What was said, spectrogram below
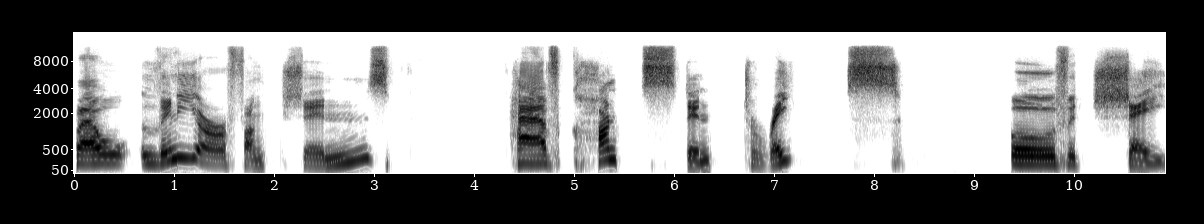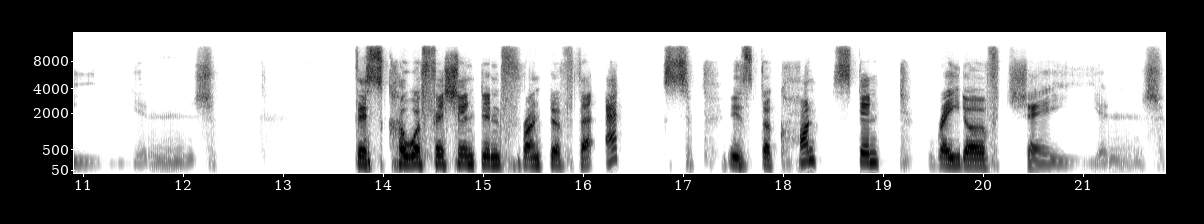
Well, linear functions have constant rates of change this coefficient in front of the x is the constant rate of change.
